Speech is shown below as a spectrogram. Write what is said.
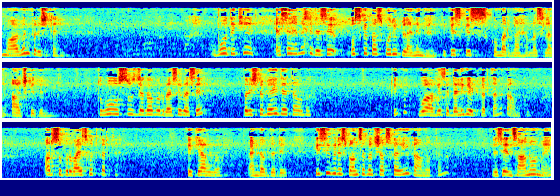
معاون فرشتے ہیں۔ وہ دیکھیے، ایسا ہے نا کہ جیسے اس کے پاس پوری پلاننگ ہے کہ کس کس کو مرنا ہے مثلاً آج کے دن۔ تو وہ اس اس جگہ پر ویسے ویسے فرشتے بھیج دیتا ہوگا۔ ٹھیک ہے؟ وہ آگے سے ڈیلیگیٹ کرتا ہے نا کام کو۔ اور سپروائز خود کرتا ہے کہ کیا ہوا؟ اینڈ آف دا ڈے کسی بھی ریسپانسبل شخص کا یہی کام ہوتا ہے نا۔ جیسے انسانوں میں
